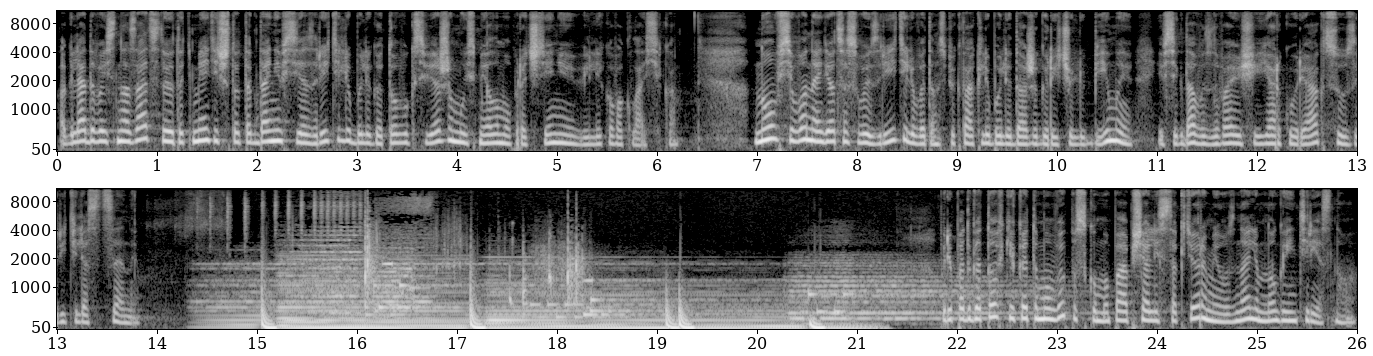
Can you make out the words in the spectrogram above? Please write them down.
Оглядываясь назад, стоит отметить, что тогда не все зрители были готовы к свежему и смелому прочтению великого классика. Но у всего найдется свой зритель, в этом спектакле были даже горячо любимые и всегда вызывающие яркую реакцию зрителя сцены. При подготовке к этому выпуску мы пообщались с актерами и узнали много интересного.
